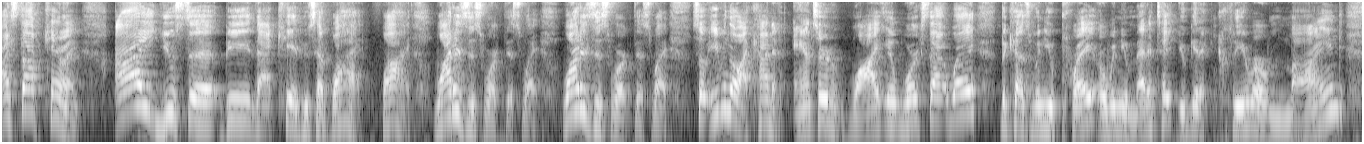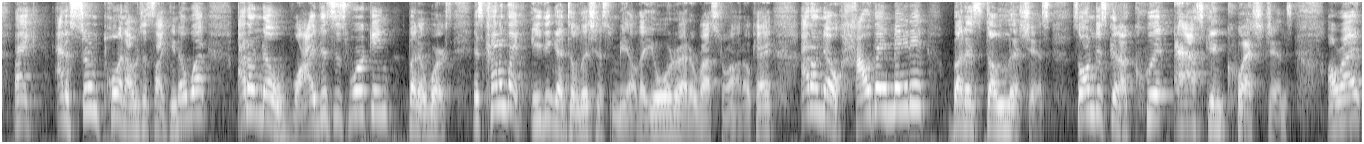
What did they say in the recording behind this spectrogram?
I stopped caring. I used to be that kid who said, why? Why? Why does this work this way? Why does this work this way? So even though I kind of answered why it works that way, because when you pray or when you meditate, you get a clearer mind, like at a certain point, I was just like, you know what? I don't know why this is working, but it works. It's kind of like eating a delicious meal that you order at a restaurant, okay? I don't know how they made it, but it's delicious. So I'm just gonna quit asking questions, all right?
